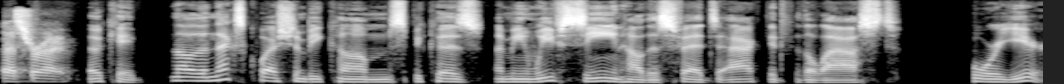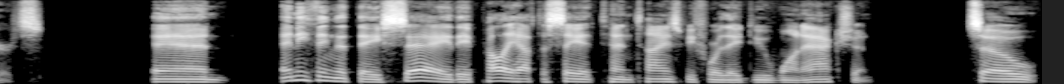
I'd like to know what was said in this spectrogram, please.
That's right. Okay. Now the next question becomes because I mean we've seen how this Fed's acted for the last 4 years. And anything that they say, they probably have to say it 10 times before they do one action. So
